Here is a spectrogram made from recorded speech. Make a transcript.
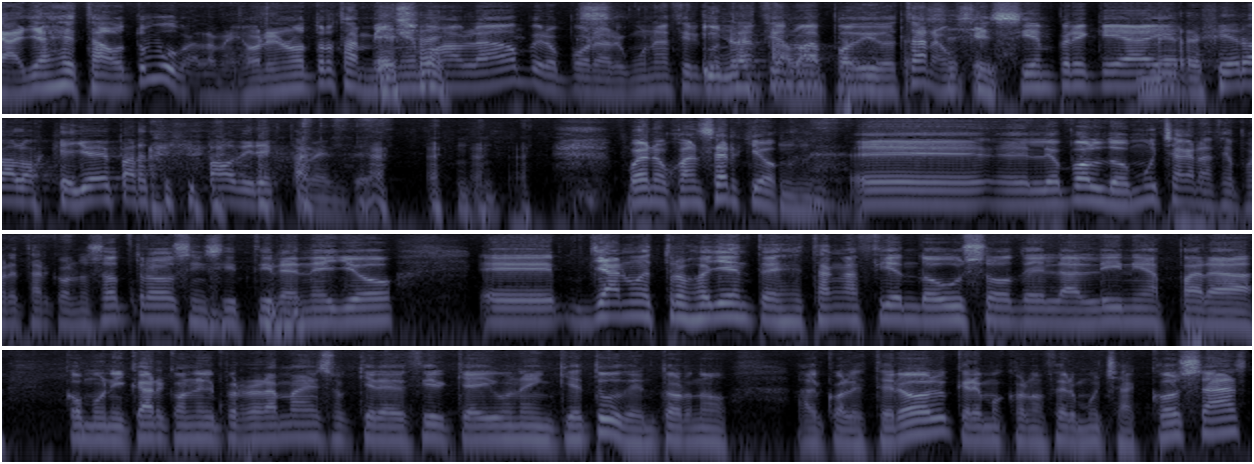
hayas estado tú, a lo mejor en otros también hemos hablado, pero por alguna circunstancia no, has podido estar, aunque siempre que hay... Me refiero a los que yo he participado directamente. bueno, Juan Sergio, eh, eh, Leopoldo, muchas gracias por estar con nosotros, insistir en ello eh, ya nuestros oyentes están haciendo uso de las líneas para comunicar con el programa, eso quiere decir que hay una inquietud en torno al colesterol, queremos conocer muchas cosas,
